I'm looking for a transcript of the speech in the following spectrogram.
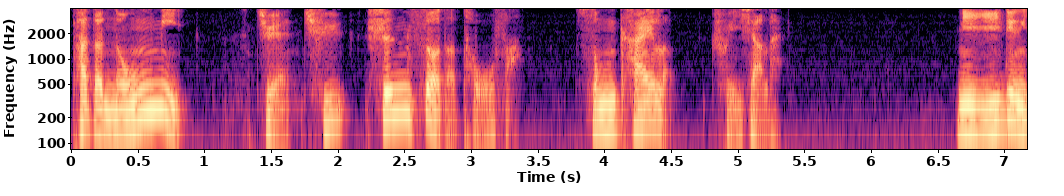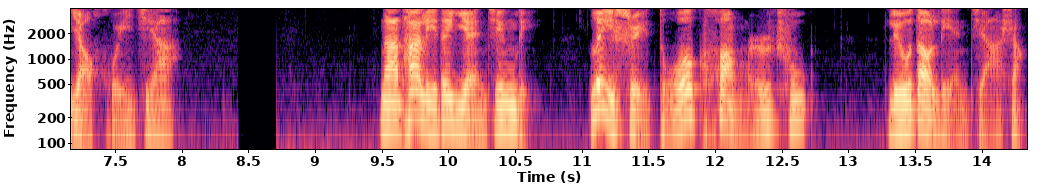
他的浓密、卷曲、深色的头发松开了，垂下来。你一定要回家。娜塔莉的眼睛里泪水夺眶而出，流到脸颊上。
